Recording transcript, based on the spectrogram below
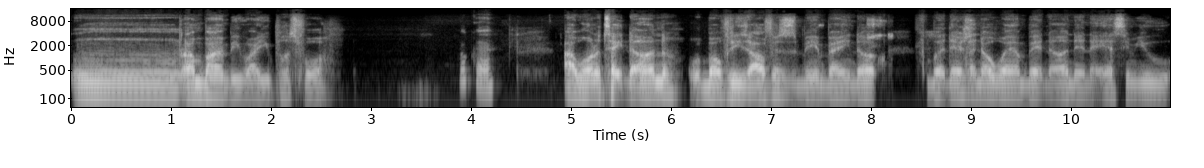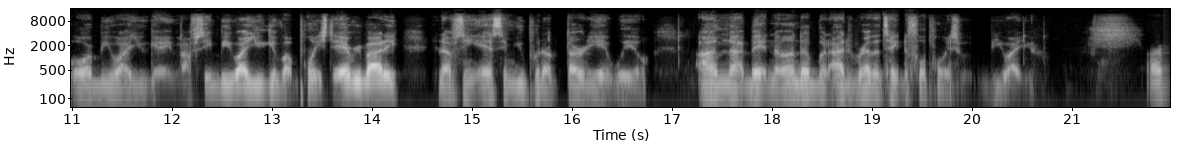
Mm, I'm buying BYU plus four. Okay. I want to take the under with both of these offenses being banged up, but there's no way I'm betting the under in the SMU or BYU game. I've seen BYU give up points to everybody, and I've seen SMU put up 30 at will. I'm not betting the under, but I'd rather take the four points with BYU. All right.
